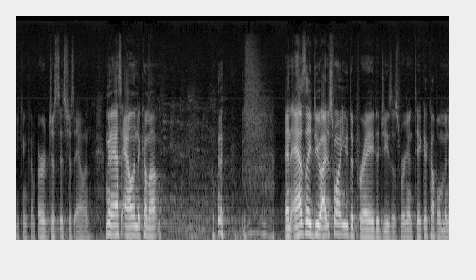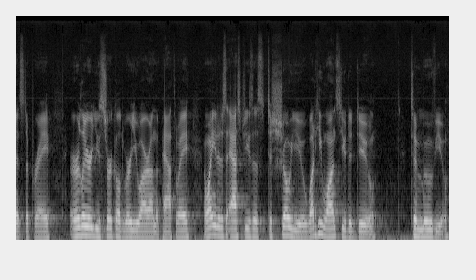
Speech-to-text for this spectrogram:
you can come, or just, it's just Alan. I'm going to ask Alan to come up. and as they do, I just want you to pray to Jesus. We're going to take a couple minutes to pray. Earlier, you circled where you are on the pathway. I want you to just ask Jesus to show you what he wants you to do to move you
